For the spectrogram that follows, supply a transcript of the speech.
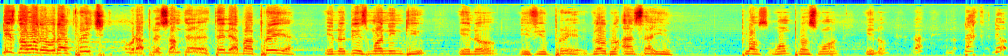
This is not what I would have preached. I would have preached something. I tell you about prayer. You know, this morning dew. You know, if you pray, God will answer you. Plus one plus one. You know, that, you know, that, you know,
